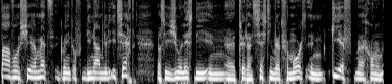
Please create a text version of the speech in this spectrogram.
Pavel Sheremet. Ik weet niet of die naam jullie iets zegt. Dat is die journalist die in uh, 2016 werd vermoord in Kiev. Maar gewoon een,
